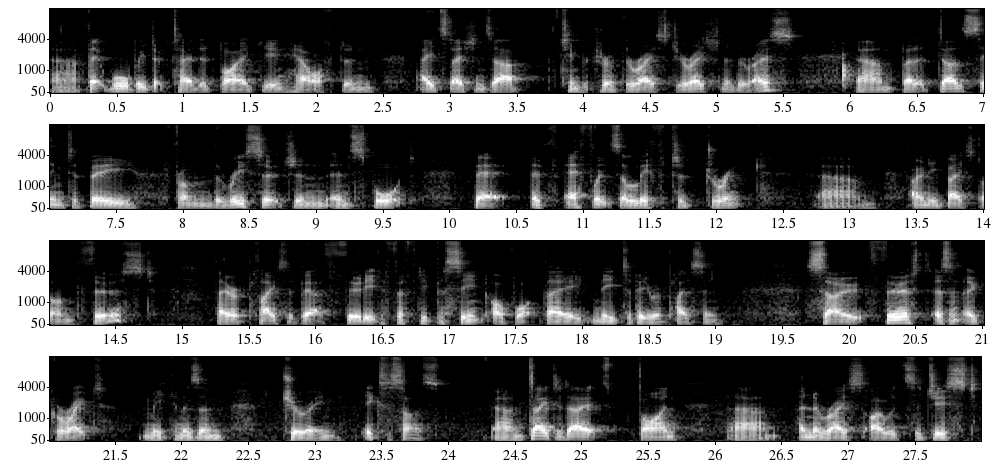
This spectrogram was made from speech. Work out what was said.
Uh, that will be dictated by again how often aid stations are, temperature of the race, duration of the race. Um, but it does seem to be from the research in, in sport that if athletes are left to drink um, only based on thirst, they replace about 30 to 50% of what they need to be replacing. So, thirst isn't a great mechanism during exercise. Um, day to day, it's fine. Um, in a race, I would suggest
